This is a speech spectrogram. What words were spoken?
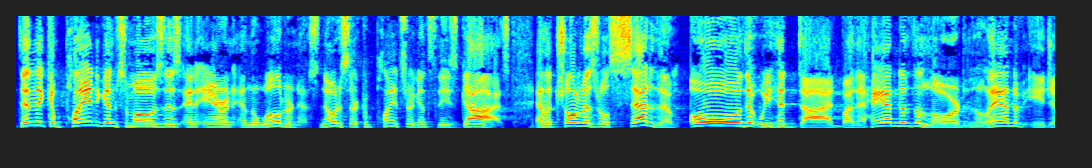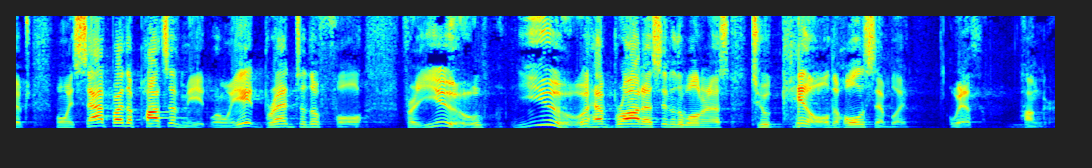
Then they complained against Moses and Aaron in the wilderness. Notice their complaints are against these guys. And the children of Israel said to them, Oh, that we had died by the hand of the Lord in the land of Egypt, when we sat by the pots of meat, when we ate bread to the full. For you, you have brought us into the wilderness to kill the whole assembly with hunger.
